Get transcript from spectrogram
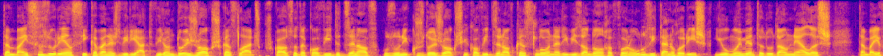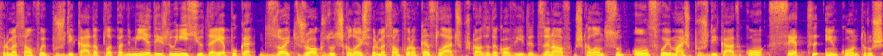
Também Cesurense e Cabanas de Viriato imediato viram dois jogos cancelados por causa da Covid-19. Os únicos dois jogos que a Covid-19 cancelou na divisão de honra foram o Lusitano Roriz e o Movimento do Dão Nelas. Também a formação foi prejudicada pela pandemia. Desde o início da época, 18 jogos dos escalões de formação foram cancelados por causa da Covid-19. O escalão de sub-11 foi o mais prejudicado, com 7 encontros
